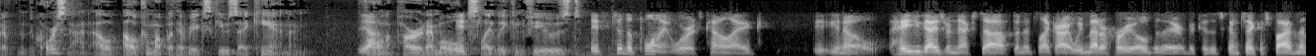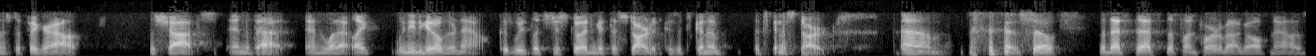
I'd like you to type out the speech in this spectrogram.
of course not. I'll I'll come up with every excuse I can. I'm yeah. falling apart. I'm old, it's, slightly confused. It's to the point where it's kind of like, you know, hey, you guys are next up, and it's like, all right, we better hurry over there because it's going to take us five minutes to figure out the shots and the bet and what I, like we need to get over there now because we let's just go ahead and get this started because it's gonna it's gonna start. Um, so, but that's that's the fun part about golf now is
